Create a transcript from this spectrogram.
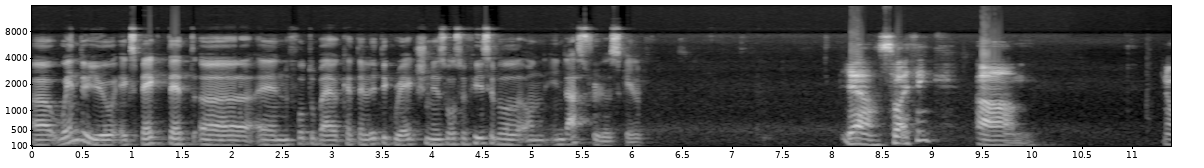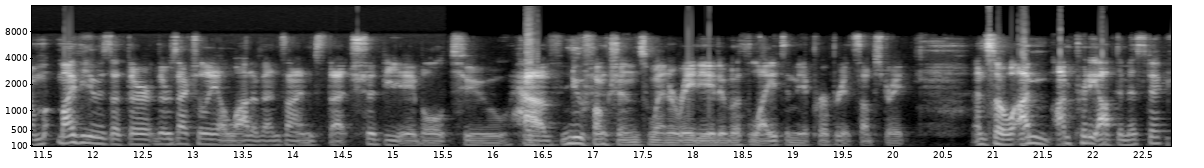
Uh, when do you expect that uh, an photobiocatalytic reaction is also feasible on industrial scale? Yeah, so I think um, you know my view is that there there's actually a lot of enzymes that should be able to have new functions when irradiated with light in the appropriate substrate. And so I'm I'm pretty optimistic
